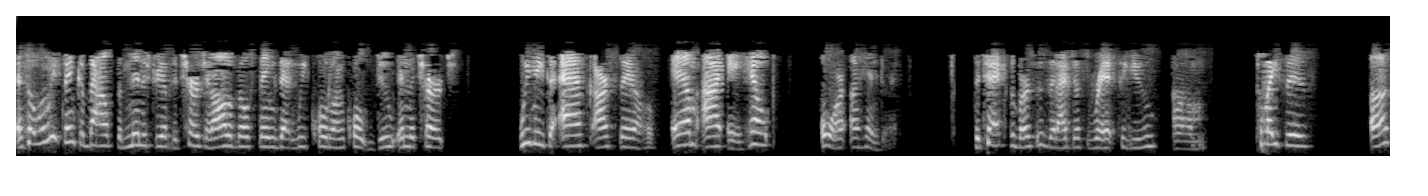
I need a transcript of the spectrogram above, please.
And so when we think about the ministry of the church and all of those things that we quote unquote do in the church, we need to ask ourselves, am I a help or a hindrance? The text, the verses that I just read to you, um, places us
